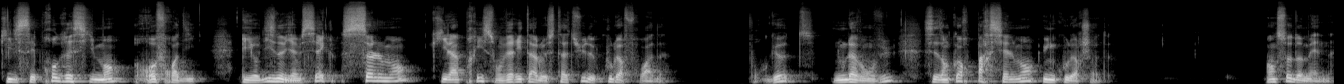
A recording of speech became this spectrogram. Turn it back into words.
qu'il s'est progressivement refroidi, et au XIXe siècle seulement qu'il a pris son véritable statut de couleur froide. Pour Goethe, nous l'avons vu, c'est encore partiellement une couleur chaude. En ce domaine,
